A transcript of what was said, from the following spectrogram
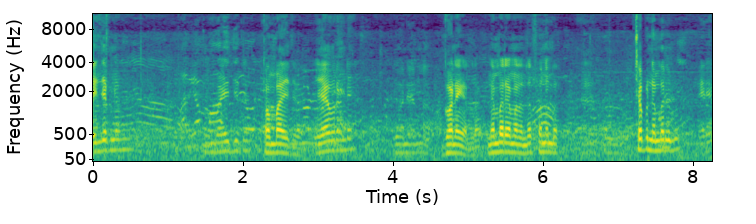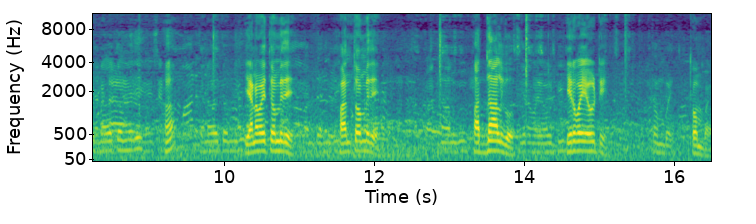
ఏం చెప్పినాము తొంభై ఐదు. జీతం తొంభై ఐదు ఏ ఊరండి? గోనెగల్ల నెంబర్ ఏమైనా ఉందా? ఫోన్ నెంబర్. చెప్పు నెంబర్ ఎనభై తొమ్మిది. పంతొమ్మిది. నాలుగు పద్నాలుగు. ఇరవై ఒకటి. తొంభై. తొంభై.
